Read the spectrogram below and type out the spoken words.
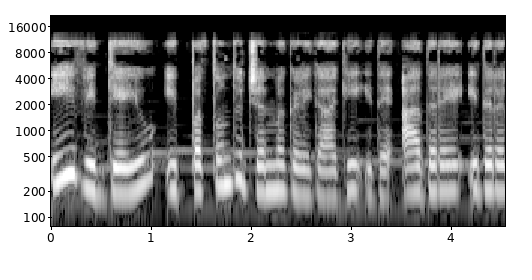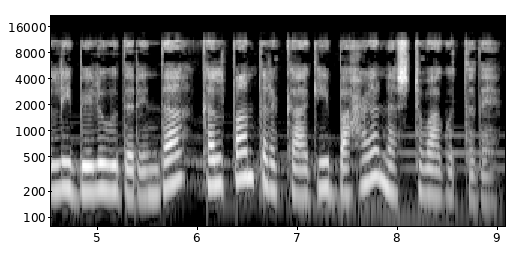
ಈ ವಿದ್ಯೆಯು ಇಪ್ಪತ್ತೊಂದು ಜನ್ಮಗಳಿಗಾಗಿ ಇದೆ, ಆದರೆ ಇದರಲ್ಲಿ ಬೀಳುವುದರಿಂದ ಕಲ್ಪಾಂತರಕ್ಕಾಗಿ ಬಹಳ ನಷ್ಟವಾಗುತ್ತದೆ.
